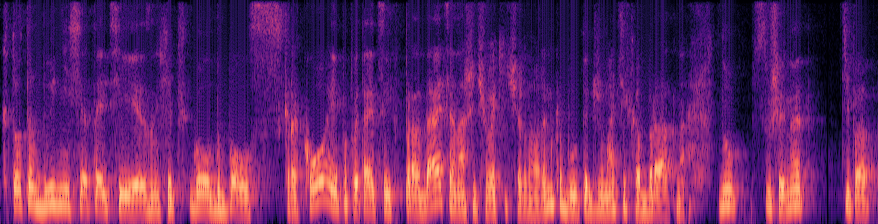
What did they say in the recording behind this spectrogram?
кто-то вынесет эти, значит, Gold Balls с Крако и попытается их продать, а наши чуваки черного рынка будут отжимать их обратно. Ну, слушай, ну это типа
